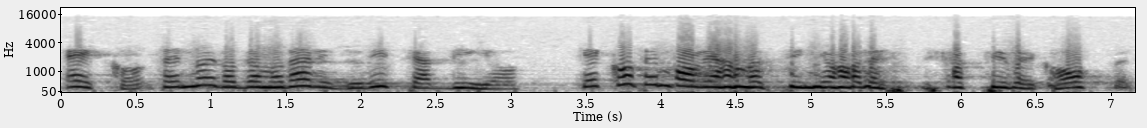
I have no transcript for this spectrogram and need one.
ecco, se noi dobbiamo dare giudizio a Dio, che cosa impoliamo al Signore di cattive cose?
